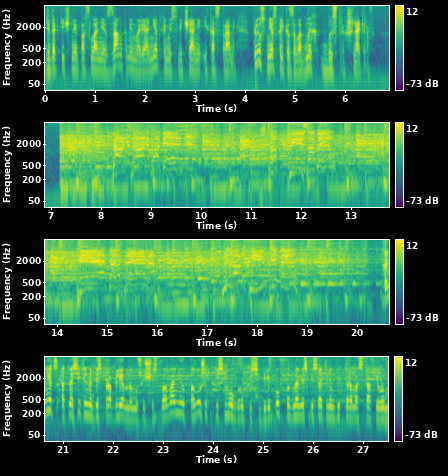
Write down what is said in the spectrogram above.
дидактичные послания с замками, марионетками, свечами и кострами, плюс несколько заводных быстрых шлягеров. Конец относительно беспроблемному существованию положит письмо группы сибиряков во главе с писателем Виктором Астафьевым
